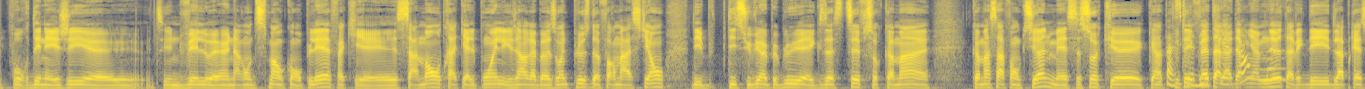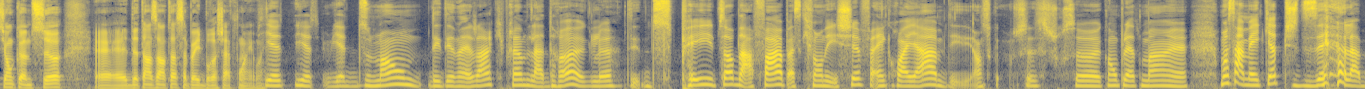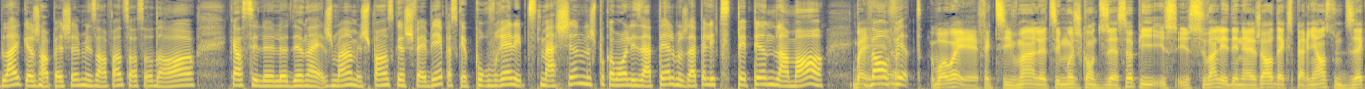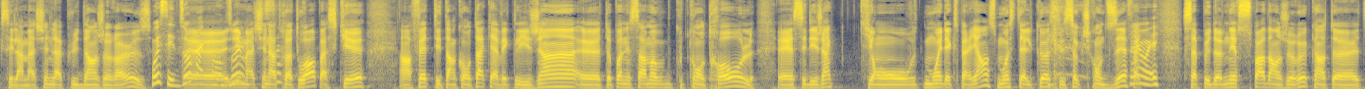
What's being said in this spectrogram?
pour déneiger euh, une ville, un arrondissement au complet. Fait que ça montre à quel point les gens auraient besoin de plus de formation, des, des suivis un peu plus exhaustifs sur comment comment ça fonctionne, mais c'est sûr que quand tout est fait à la dernière minute avec des, de la pression comme ça, euh, de temps en temps, ça peut être broche à foin. Il, y a, il, y a, du monde, des déneigeurs qui prennent de la drogue, là, du spé, toutes sortes d'affaires parce qu'ils font des chiffres incroyables. en tout cas, je, trouve ça complètement. Euh, moi, ça m'inquiète, puis je disais à la blague que j'empêchais mes enfants de sortir dehors quand c'est le, déneigement, mais je pense que je fais bien parce que pour vrai, les petites machines, là, je sais pas comment on les appelle, mais j'appelle les petites pépines de la mort, ben, ils vont vite. Oui, oui, effectivement. Là, moi, je conduisais ça, puis souvent, les déneigeurs d'expérience nous disaient que c'est la machine la plus dangereuse. Oui, c'est dur à euh, conduire. Les machines à trottoir parce que, en fait, tu es en contact avec les gens, euh, tu pas nécessairement beaucoup de contrôle. Euh, c'est des gens qui ont moins d'expérience. Moi, c'était le cas, c'est ça que je conduisais. Ça peut devenir super dangereux quand tu as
